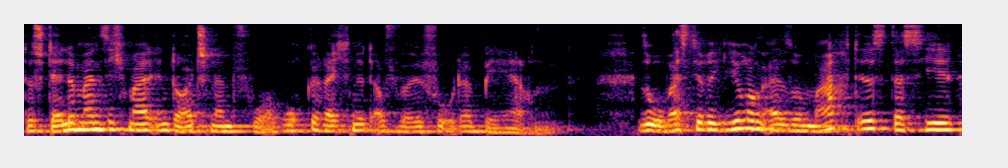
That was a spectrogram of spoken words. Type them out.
Das stelle man sich mal in Deutschland vor, hochgerechnet auf Wölfe oder Bären. So, was die Regierung also macht, ist, dass sie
